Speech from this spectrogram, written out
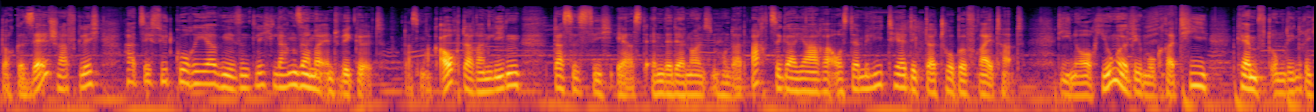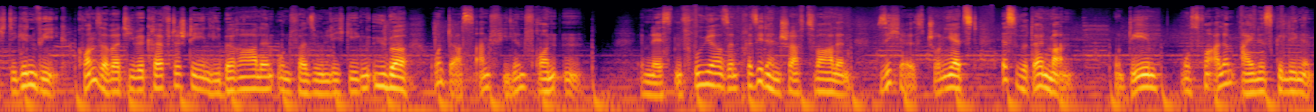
Doch gesellschaftlich hat sich Südkorea wesentlich langsamer entwickelt. Das mag auch daran liegen, dass es sich erst Ende der 1980er Jahre aus der Militärdiktatur befreit hat. Die noch junge Demokratie kämpft um den richtigen Weg. Konservative Kräfte stehen Liberalen unversöhnlich gegenüber und das an vielen Fronten. Im nächsten Frühjahr sind Präsidentschaftswahlen. Sicher ist schon jetzt, es wird ein Mann. Und dem muss vor allem eines gelingen,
